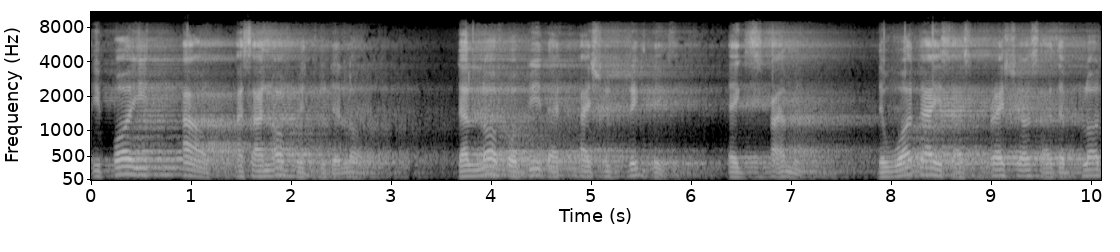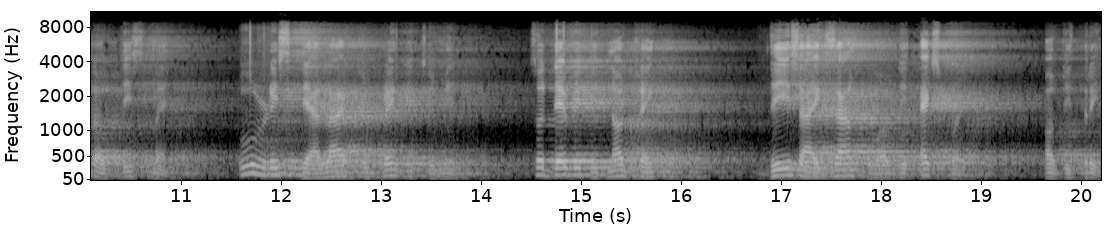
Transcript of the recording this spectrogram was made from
he poured it out as an offering to the Lord. The Lord forbid that I should drink this. Examine. The water is as precious as the blood of these men who risked their life to bring it to me. So David did not drink it. These are examples of the exploit of the three.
